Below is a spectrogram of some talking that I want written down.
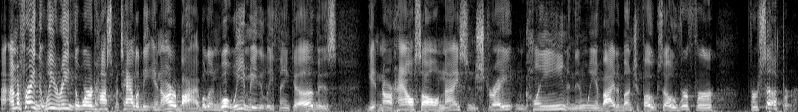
I'm afraid that we read the word hospitality in our Bible, and what we immediately think of is getting our house all nice and straight and clean, and then we invite a bunch of folks over for, for supper.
